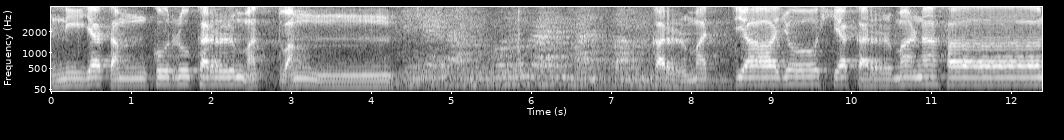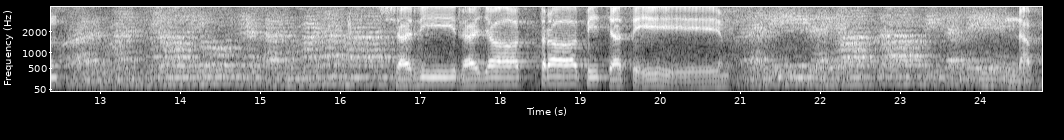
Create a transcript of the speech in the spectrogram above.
नियतं कुरु कर्मत्वम् कर्मज्यायो ह्यकर्मणः। शरीरयात्रापि च ते। न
